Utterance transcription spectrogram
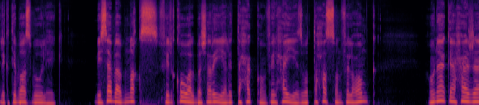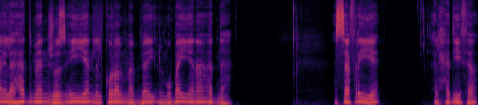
الاقتباس بيقول هيك بسبب نقص في القوى البشرية للتحكم في الحيز والتحصن في العمق هناك حاجة إلى هدم جزئي للكرة المبينة أدناه السافرية الحديثة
